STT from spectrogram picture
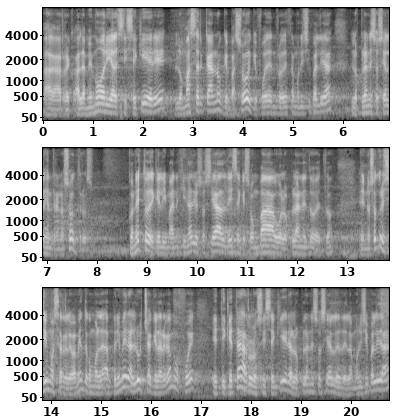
a, la memoria, si se quiere, lo más cercano que pasó y que fue dentro de esta municipalidad, los planes sociales entre nosotros. Con esto de que el imaginario social dice que son vagos los planes, todo esto, eh, nosotros hicimos ese relevamiento, como la primera lucha que largamos fue etiquetarlos, si se quiere, a los planes sociales de la municipalidad,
